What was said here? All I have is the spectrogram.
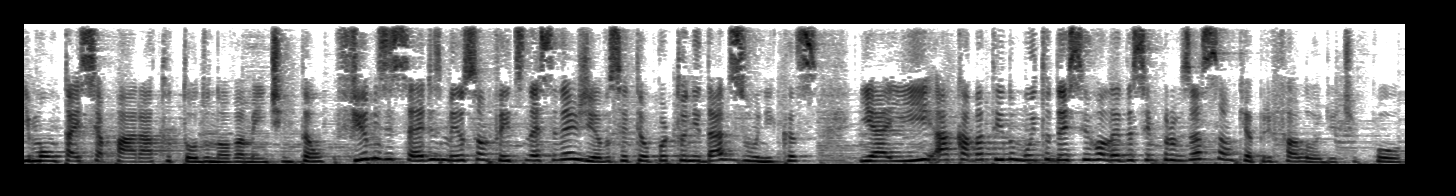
e montar esse aparato todo novamente. Então, filmes e séries meio são feitos nessa energia. Você tem oportunidades únicas. E aí acaba tendo muito desse rolê dessa improvisação que a Pri falou. De tipo,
